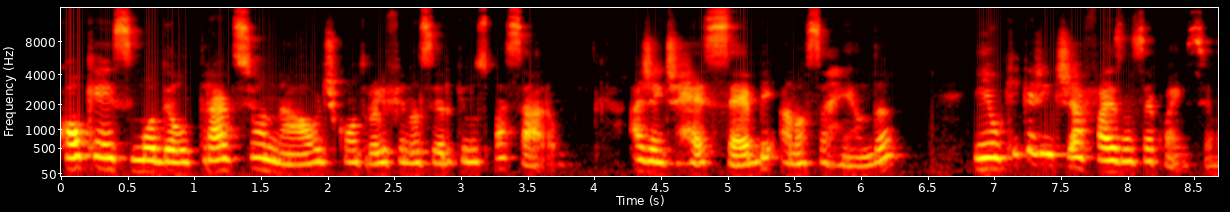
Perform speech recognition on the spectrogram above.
Qual que é esse modelo tradicional de controle financeiro que nos passaram? A gente recebe a nossa renda e o que, que a gente já faz na sequência?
